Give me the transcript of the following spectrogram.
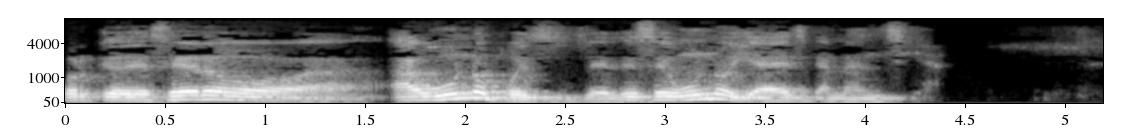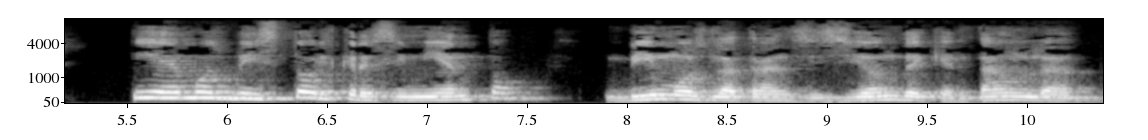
porque de cero a, uno, pues desde ese uno ya es ganancia. Y hemos visto el crecimiento, vimos la transición de que el download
